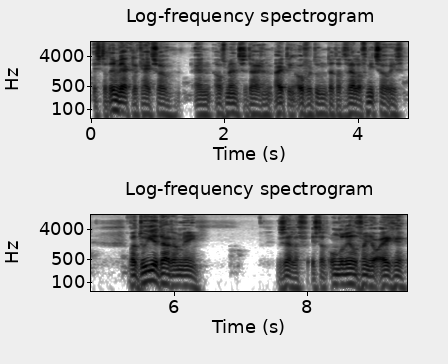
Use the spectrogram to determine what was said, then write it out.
Is dat in werkelijkheid zo? En als mensen daar een uiting over doen dat dat wel of niet zo is, wat doe je daar dan mee? Zelf, is dat onderdeel van jouw eigen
